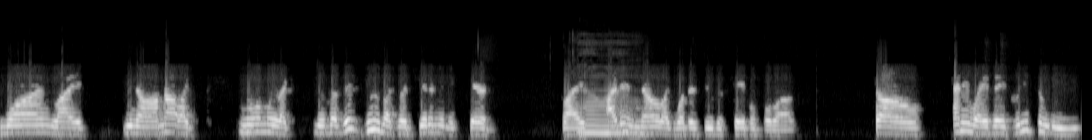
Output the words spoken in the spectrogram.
one, like, you know, I'm not like normally like, but this dude like legitimately scared me. Like, Oh, I didn't know like what this dude was capable of. So anyway, they agreed to leave.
